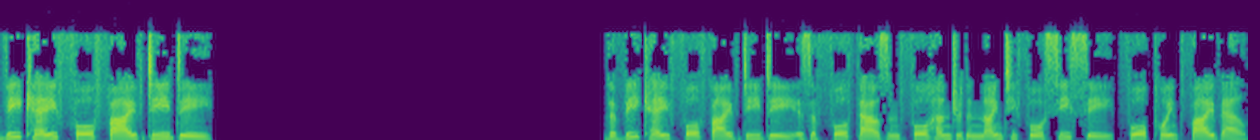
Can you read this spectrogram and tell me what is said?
VK45DD The VK45DD is a 4494 cc 4.5 L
